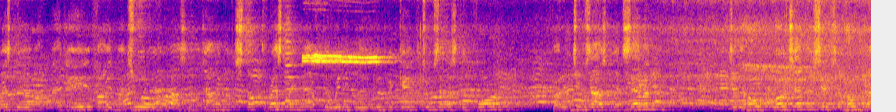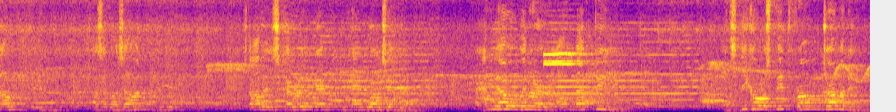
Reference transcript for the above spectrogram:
wrestler Mat A. Farid Mansurov from Azerbaijan stopped wrestling after winning the Olympic Games 2004, but in 2007 to the home World Championships on home ground in Azerbaijan, he started his career again and became world champion. And we have a winner on Mat D. It's Nico Schmidt from Germany.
